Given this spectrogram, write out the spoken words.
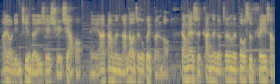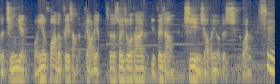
还有邻近的一些学校哈。哎，啊，他们拿到这个绘本哦。刚开始看那个真的都是非常的惊艳哦，因为画的非常的漂亮，所所以说它也非常吸引小朋友的喜欢。是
